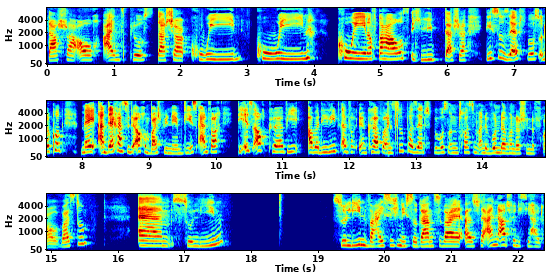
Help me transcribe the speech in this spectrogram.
Dasha auch 1 plus. Dasha Queen. Queen. Queen of the House. Ich liebe Dasha. Die ist so selbstbewusst. Oder guck, May, an der kannst du dir auch ein Beispiel nehmen. Die ist einfach, die ist auch curvy, aber die liebt einfach ihren Körper und ist super selbstbewusst und trotzdem eine wunder wunderschöne Frau, weißt du? Ähm, Solin. Solin weiß ich nicht so ganz, weil, also auf der einen Art finde ich sie halt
